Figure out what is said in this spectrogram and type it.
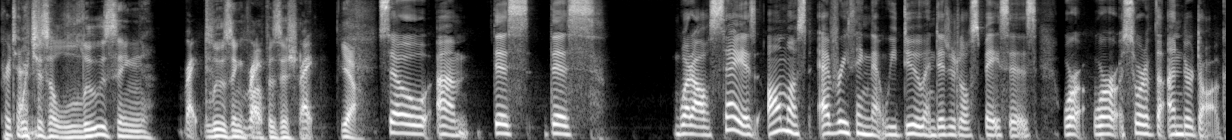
pretend, which is a losing right, losing Right, proposition. right. Yeah. So um, this this what I'll say is almost everything that we do in digital spaces, we're we're sort of the underdog.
